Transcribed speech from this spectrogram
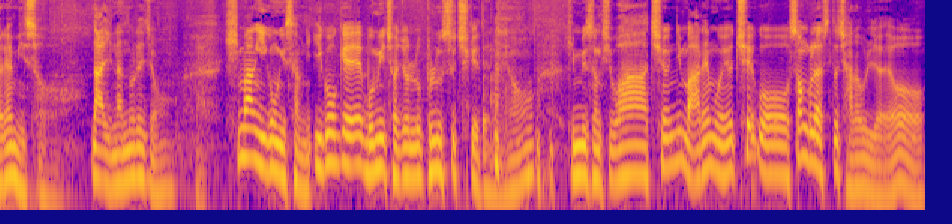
이별의 미소 난리난 노래죠. 희망 2023님 이 곡에 몸이 저절로 블루스 추게 되네요. 김미성 씨, 와 치현님 말해 뭐해요 최고 선글라스도 잘 어울려요.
